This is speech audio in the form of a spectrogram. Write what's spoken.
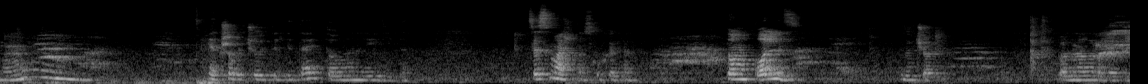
М. Якщо ви чуєте дітей, то в мене є діти. Це смачно, слухайте. Том Колінз. Зачок. Погнали робити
